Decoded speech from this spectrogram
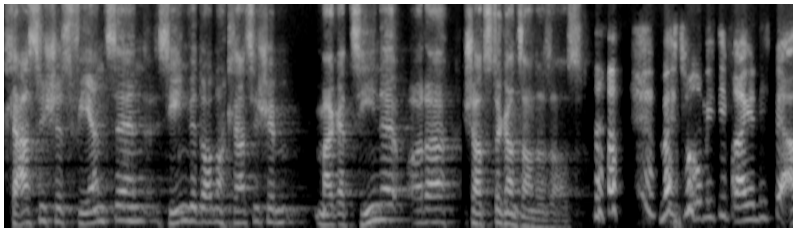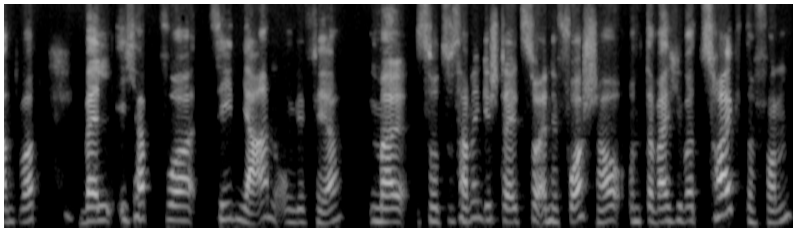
klassisches Fernsehen, sehen wir dort noch klassische Magazine oder schaut es da ganz anders aus? weißt du, warum ich die Frage nicht beantworte? Weil ich habe vor zehn Jahren ungefähr mal so zusammengestellt, so eine Vorschau. Und da war ich überzeugt davon,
